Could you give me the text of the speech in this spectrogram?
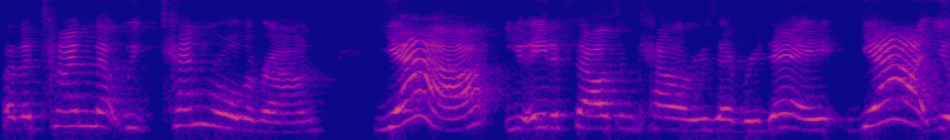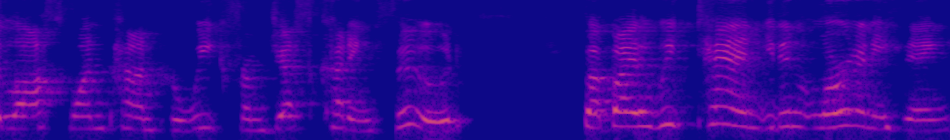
By the time that week 10 rolled around, yeah, you ate a thousand calories every day. Yeah, you lost one pound per week from just cutting food. But by the week 10, you didn't learn anything.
